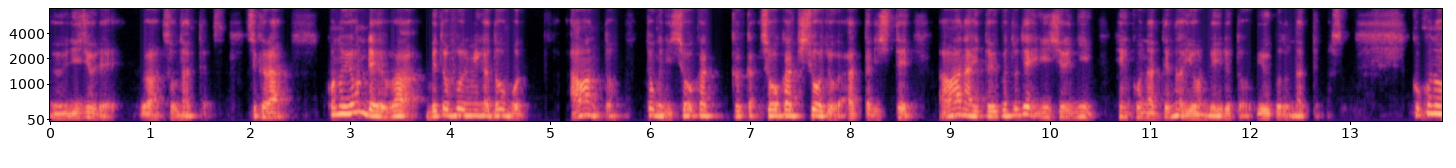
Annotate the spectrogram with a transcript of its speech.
20例はそうなっています。それから、この4例はメトフォルミンがどうも合わんと、特に消化消化器症状があったりして、合わないということで、インシュリンに変更になっているのは4例いるということになっています。ここの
